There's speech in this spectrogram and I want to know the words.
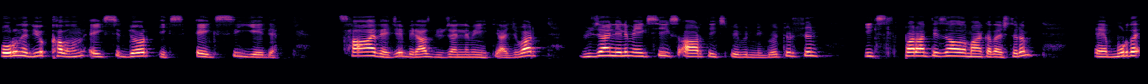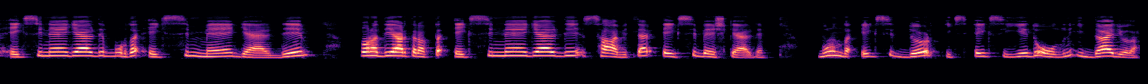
Soru ne diyor? Kalanın eksi 4x eksi 7. Sadece biraz düzenleme ihtiyacı var. Düzenleyelim. Eksi x artı x birbirini götürsün. x parantezine alalım arkadaşlarım. Ee, burada eksi n geldi. Burada eksi m geldi. Sonra diğer tarafta eksi n geldi. Sabitler eksi 5 geldi. Bunun da eksi 4x eksi 7 olduğunu iddia ediyorlar.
